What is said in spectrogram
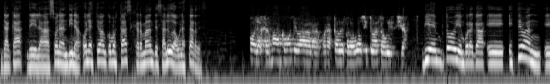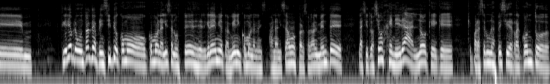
de acá, de la zona andina. Hola Esteban, ¿cómo estás? Germán te saluda, buenas tardes. Hola Germán, ¿cómo te va? Buenas tardes para vos y toda tu audiencia. Bien, todo bien por acá. Eh, Esteban, eh, quería preguntarte al principio cómo, cómo analizan ustedes el gremio también y cómo lo analizás vos personalmente la situación general, ¿no? Que, que, para hacer una especie de raconto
